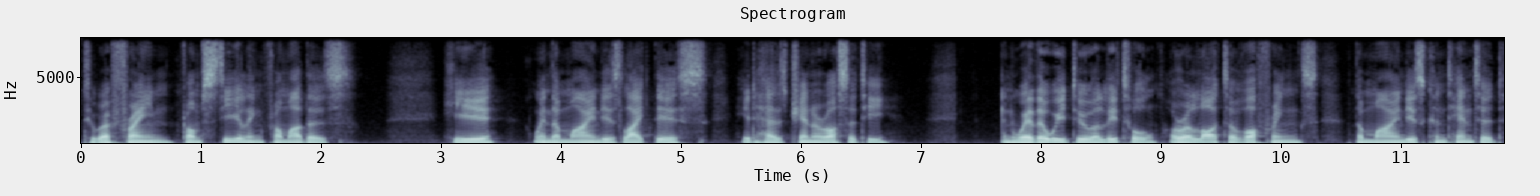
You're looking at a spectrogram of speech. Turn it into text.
to refrain from stealing from others. Here, when the mind is like this, it has generosity and whether we do a little or a lot of offerings, the mind is contented.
